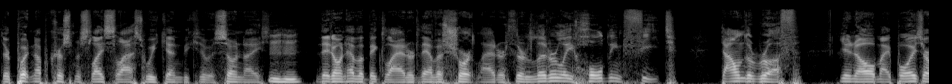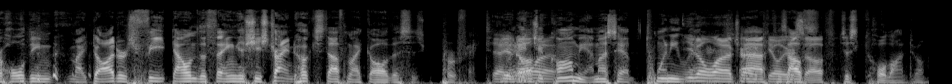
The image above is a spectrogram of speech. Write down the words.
they're putting up Christmas lights last weekend because it was so nice. Mm-hmm. They don't have a big ladder; they have a short ladder. They're literally holding feet down the roof. You know, my boys are holding my daughter's feet down the thing. She's trying to hook stuff. I'm like, oh, this is perfect. Yeah, Why you don't don't you wanna- call me? I must have twenty. you don't want to try Ah, to kill 'cause I'll yourself. Just hold on to them.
